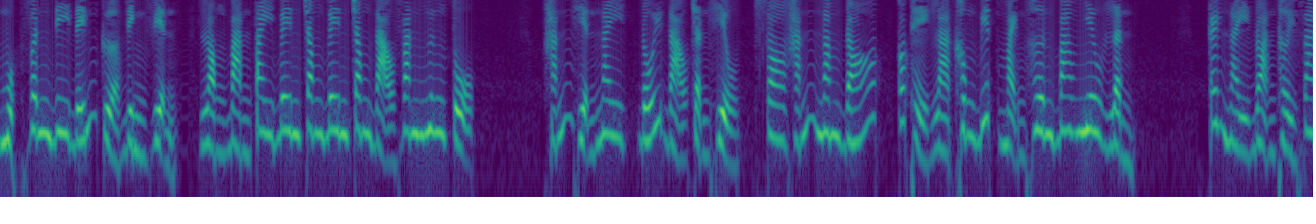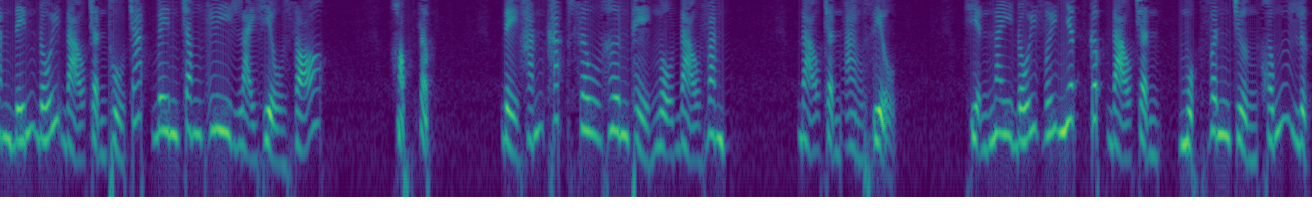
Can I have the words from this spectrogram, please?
Mục vân đi đến cửa đình viện, lòng bàn tay bên trong bên trong đạo văn ngưng tụ. Hắn hiện nay đối đạo trận hiểu, so hắn năm đó, có thể là không biết mạnh hơn bao nhiêu lần. Cái này đoạn thời gian đến đối đạo trận thủ chát bên trong ghi lại hiểu rõ. Học tập, để hắn khắc sâu hơn thể ngộ đạo văn. Đạo trận ảo diệu. Hiện nay đối với nhất cấp đạo trận, mục vân trường khống lực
